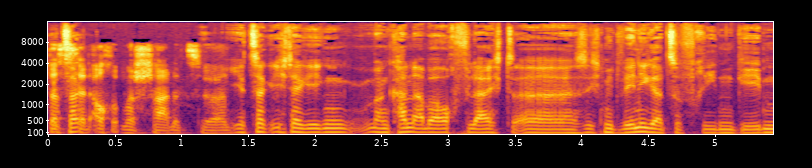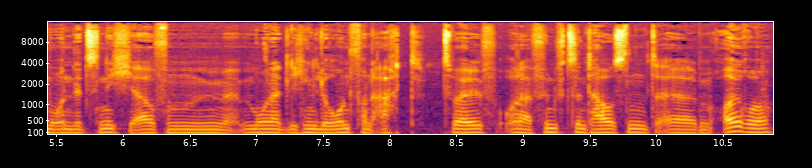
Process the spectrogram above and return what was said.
Das ist halt auch immer schade zu hören. Jetzt sage ich dagegen, man kann aber auch vielleicht äh, sich mit weniger zufrieden geben und jetzt nicht auf einem monatlichen Lohn von 8, 12 oder 15.000 ähm, Euro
